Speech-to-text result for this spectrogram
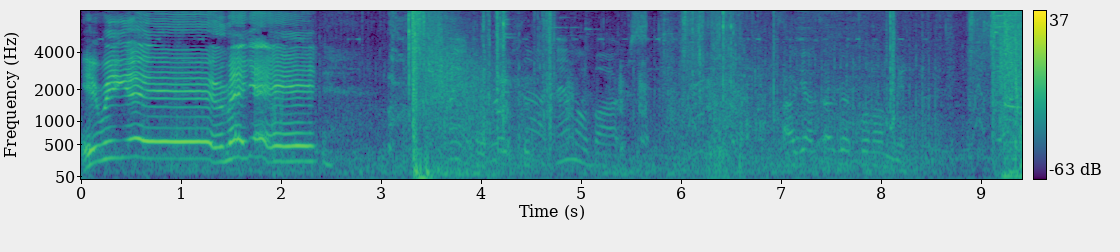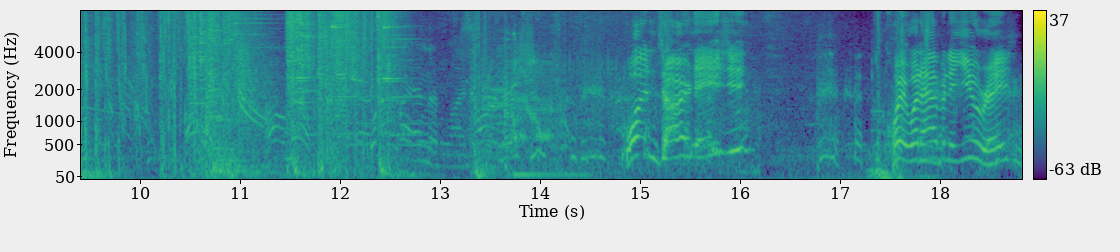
Here we go. Make it. Wait, where's that ammo box? I got, I got one on me. What in tarnation? Wait, what happened to you, Ray?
